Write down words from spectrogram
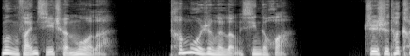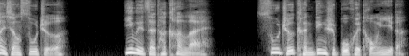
孟凡奇沉默了，他默认了冷心的话，只是他看向苏哲，因为在他看来，苏哲肯定是不会同意的。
